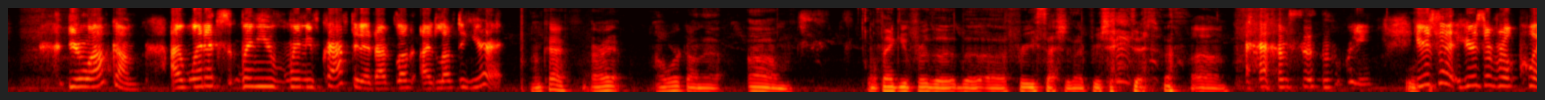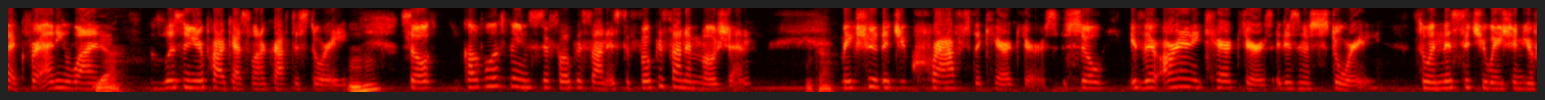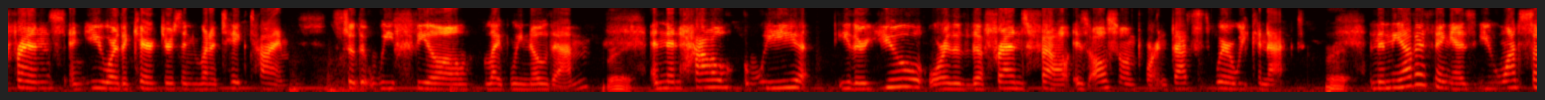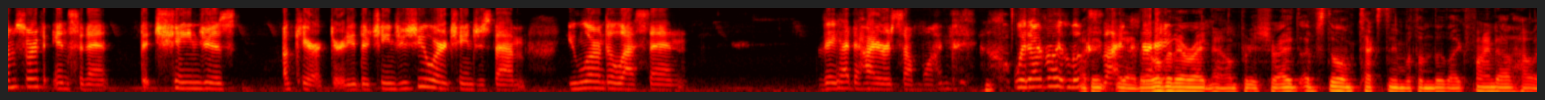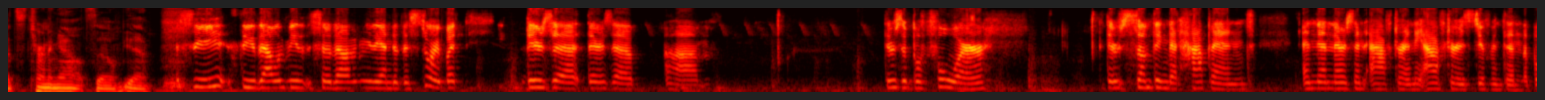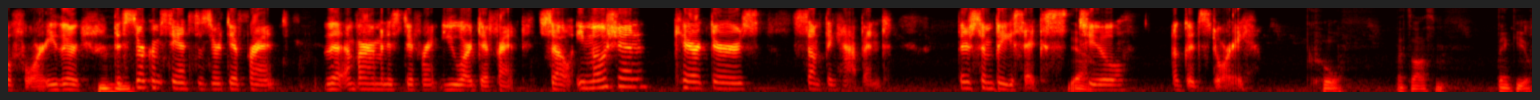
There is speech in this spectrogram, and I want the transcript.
You're welcome. I when it's when you when you've crafted it, I'd love I'd love to hear it. Okay. All right. I'll work on that. Um well thank you for the the uh, free session. I appreciate it. um, Absolutely. Here's a here's a real quick for anyone yeah. listening to your podcast want to craft a story. hmm So a couple of things to focus on is to focus on emotion. Okay. Make sure that you craft the characters. So if there aren't any characters, it isn't a story. So in this situation, your friends and you are the characters, and you want to take time so that we feel like we know them. Right. and then how we either you or the, the friends felt is also important that's where we connect Right. and then the other thing is you want some sort of incident that changes a character it either changes you or it changes them you learned a lesson they had to hire someone whatever it looks think like yeah, they're right? over there right now. I'm pretty sure. I, I'm still texting with them to like find out how it's turning out. So yeah. see see that would be so that would be the end of the story but there's a there's a um, there's a before, there's something that happened, and then there's an after, and the after is different than the before. Either Mhm. the circumstances are different, the environment is different, you are different. So, emotion, characters, something happened. There's some basics Yeah. to a good story. Cool. That's awesome. Thank you.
